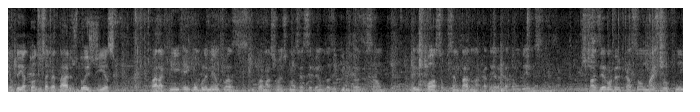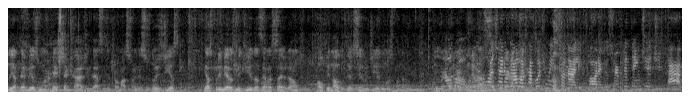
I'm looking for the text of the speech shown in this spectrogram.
Eu dei a todos os secretários dois dias para que, em complemento às informações que nós recebemos das equipes de transição, eles possam, sentado na cadeira cada um deles, fazer uma verificação mais profunda e até mesmo uma rechecagem dessas informações nesses dois dias e as primeiras medidas elas sairão ao final do terceiro dia do nosso mandato. Mauro, o Rogério Galo acabou de mencionar ali fora que o senhor pretende editar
